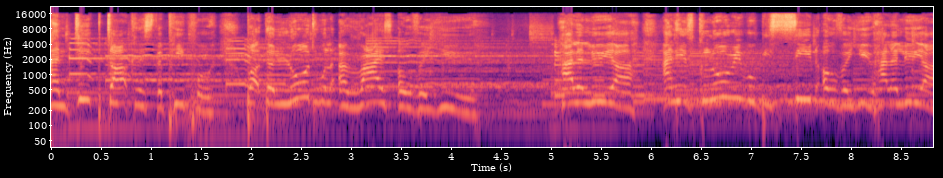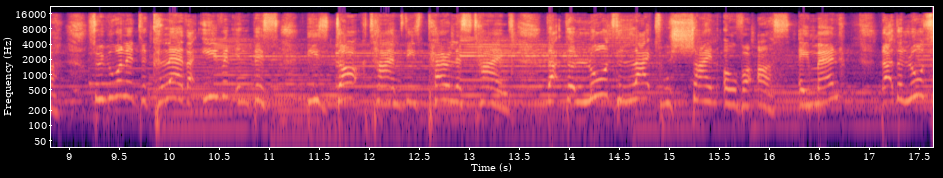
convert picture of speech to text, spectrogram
and deep darkness the people, but the Lord will arise over you. Hallelujah. And his glory will be seen over you. Hallelujah. So we want to declare that even in this these dark times, these perilous times, that the Lord's light will shine over us. Amen. That the Lord's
